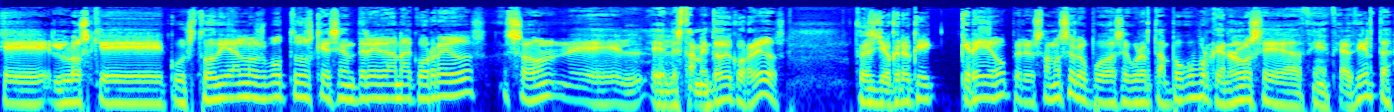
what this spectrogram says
Eh, los que custodian los votos que se entregan a correos son el, el estamento de correos. Entonces yo creo que, creo, pero eso no se lo puedo asegurar tampoco porque no lo sé a ciencia cierta,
